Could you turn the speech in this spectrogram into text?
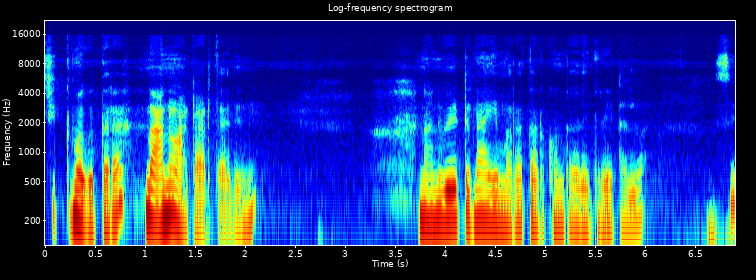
ಚಿಕ್ಕ ಮಗು ಥರ ನಾನು ಆಟ ಆಡ್ತಾಯಿದ್ದೀನಿ ನಾನು ವೇಟನ್ನ ಈ ಮರ ತಡ್ಕೊತಾ ಇದೆ ಗ್ರೇಟ್ ಅಲ್ವಾ? ಸಿ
